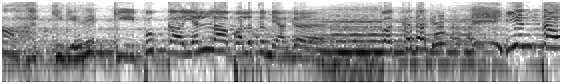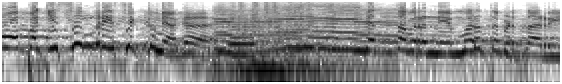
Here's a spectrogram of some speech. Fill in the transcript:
ಆ ಹಕ್ಕಿಗೆ ರೆಕ್ಕಿ, ಪುಕ್ಕ, ಎಲ್ಲ ಬಲದ ಮ್ಯಾಗ. ಪಕ್ಕದಾಗ ಇಂಥ ಒಬ್ಬಕ್ಕಿ ಸುಂದರಿ ಸಿಕ್ಕ ಮ್ಯಾಗ. ಹೆತ್ತವರನ್ನೇ ಮರೆತು ಬಿಡ್ತಾರೀ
